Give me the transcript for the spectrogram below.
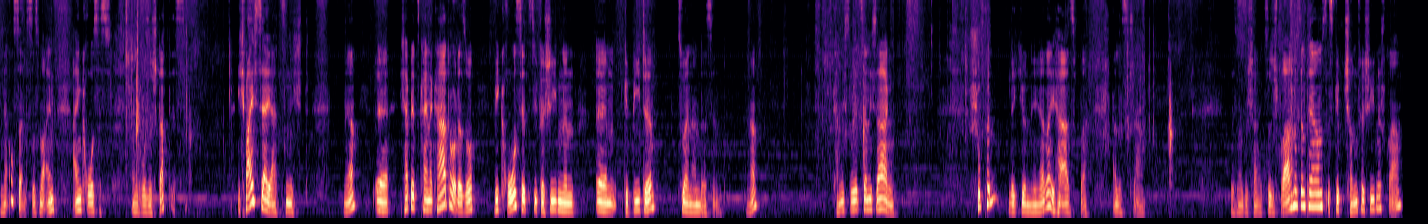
Kann ja auch sein, dass das nur ein, ein großes, eine große Stadt ist. Ich weiß ja jetzt nicht, ja, äh, ich habe jetzt keine Karte oder so, wie groß jetzt die verschiedenen ähm, Gebiete zueinander sind. Ja? Kann ich so jetzt ja nicht sagen. Schuppen, Legionäre, ja, super. Alles klar. Wissen wir Bescheid. So, die Sprachen des Imperiums. Es gibt schon verschiedene Sprachen.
